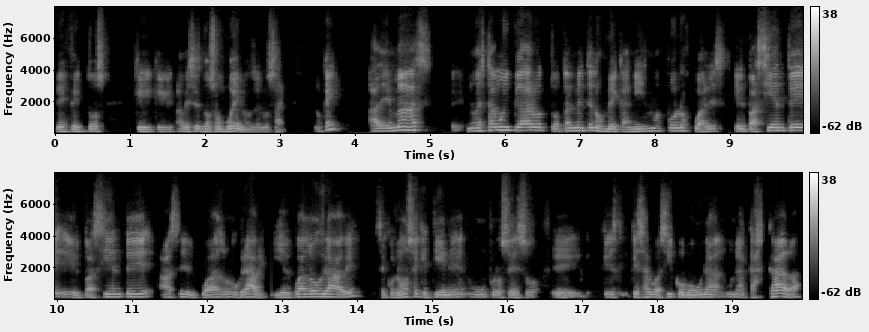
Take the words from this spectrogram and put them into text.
efectos que, que, a veces no son buenos de los AINES. Además, eh, no está muy claro totalmente los mecanismos por los cuales el paciente, el paciente hace el cuadro grave. Y el cuadro grave se conoce que tiene un proceso eh, que, es, algo así como una, una cascada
